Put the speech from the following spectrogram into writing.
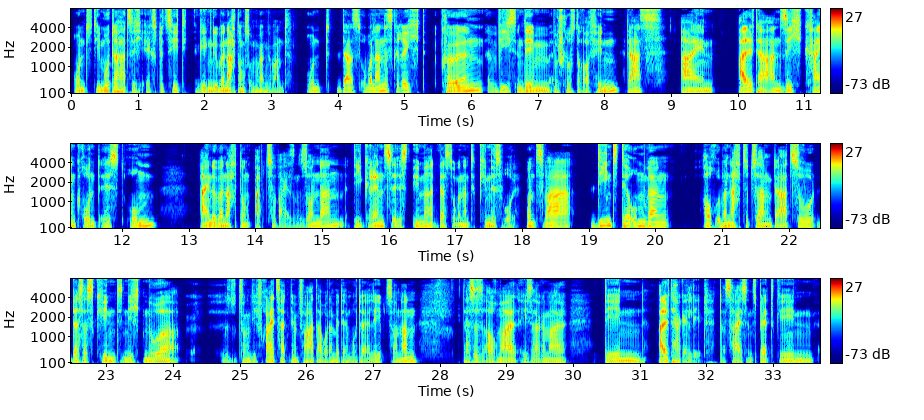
Und die Mutter hat sich explizit gegen den Übernachtungsumgang gewandt. Und das Oberlandesgericht Köln wies in dem Beschluss darauf hin, dass ein Alter an sich kein Grund ist, um eine Übernachtung abzuweisen, sondern die Grenze ist immer das sogenannte Kindeswohl. Und zwar dient der Umgang auch über Nacht sozusagen dazu, dass das Kind nicht nur sozusagen die Freizeit mit dem Vater oder mit der Mutter erlebt, sondern dass es auch mal, ich sage mal, den Alltag erlebt. Das heißt, ins Bett gehen,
